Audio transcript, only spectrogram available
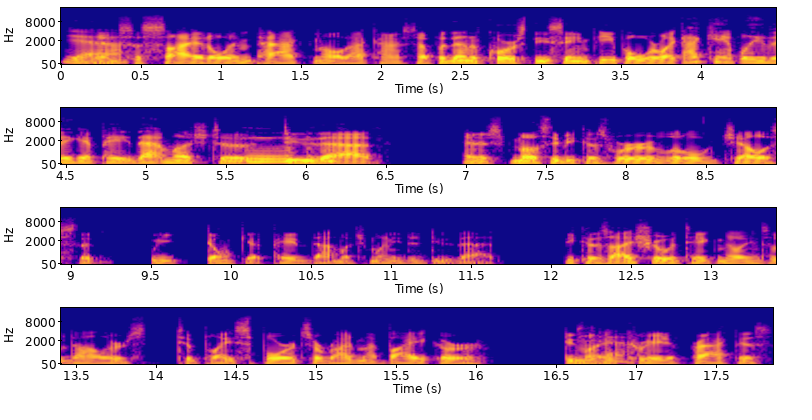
Yeah. and societal impact and all that kind of stuff. But then, of course, these same people were like, I can't believe they get paid that much to do Mhm. that. And it's mostly because we're a little jealous that we don't get paid that much money to do that. Because I sure would take millions of dollars to play sports or ride my bike or do my Yeah. creative practice.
